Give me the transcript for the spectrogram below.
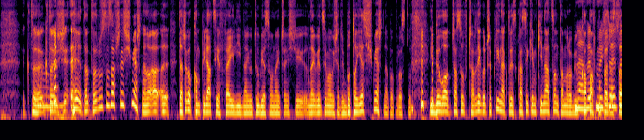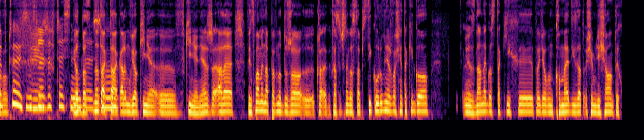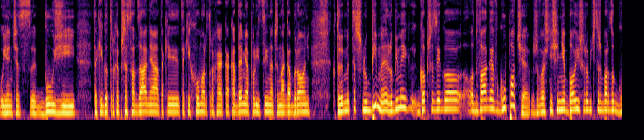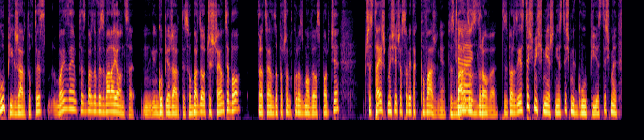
kto, mm. ktoś, to, to po prostu zawsze jest śmieszne. No, a, e, dlaczego kompilacje faili na YouTubie są najczęściej, najwięcej ma wyświetleń? Bo to jest śmieszne po prostu. I było od czasów Charlie'ego Chaplina, który jest klasykiem kina, co on tam robił? Nawet Kopa w pupę myślę, dostawał. Że wcześniej. Myślę, że wcześniej też, No tak, no. tak, ale mówię o kinie, y, w kinie, nie? Że, ale, więc mamy na pewno dużo y, klasycznego slapsticku, również właśnie takiego znanego z takich, y, powiedziałbym, komedii z lat 80., ujęcie z buzi, takiego trochę przesadzania, taki, taki humor trochę jak Akademia Policyjna czy Naga Broń, który my też lubimy. Lubimy go przez jego odwagę w głupocie, że właśnie się nie boisz robić też bardzo głupich żartów. To jest, moim zdaniem, to jest bardzo wyzwalające. Głupie żarty są bardzo oczyszczające, bo wracając do początku rozmowy o sporcie, przestajesz myśleć o sobie tak poważnie. To jest tak. bardzo zdrowe. To jest bardzo, jesteśmy śmieszni, jesteśmy głupi, jesteśmy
